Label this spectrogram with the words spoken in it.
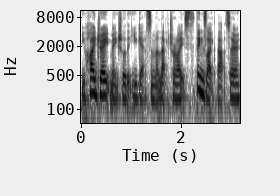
you hydrate, make sure that you get some electrolytes, things like that. So,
